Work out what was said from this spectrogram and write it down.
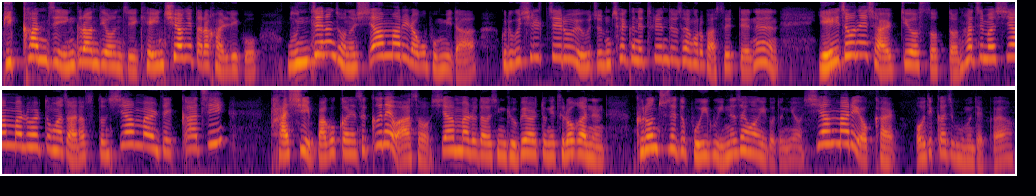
빅한지, 잉그란디언지, 개인 취향에 따라 갈리고, 문제는 저는 씨앗말이라고 봅니다. 그리고 실제로 요즘 최근의 트렌드상으로 봤을 때는 예전에 잘 뛰었었던, 하지만 씨앗말로 활동하지 않았었던 씨앗말들까지 다시 마국간에서 꺼내 와서 씨앗마루다가 지금 교배 활동에 들어가는 그런 추세도 보이고 있는 상황이거든요. 씨앗마루의 역할 어디까지 보면 될까요?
